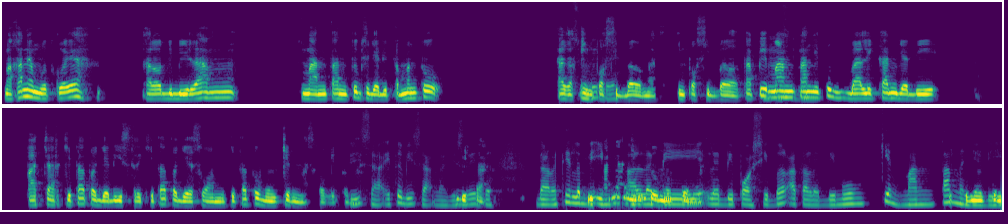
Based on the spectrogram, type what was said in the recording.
Makanya menurut gue ya kalau dibilang mantan tuh bisa jadi temen tuh agak Sulit ya. impossible mas impossible tapi Impossible. mantan itu balikan jadi pacar kita atau jadi istri kita atau jadi suami kita tuh mungkin mas kalau gitu Mas. bisa itu bisa nah justru Bisa. itu dalam arti lebih uh, itu lebih mungkin. lebih possible atau lebih mungkin mantan Itu menjadi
